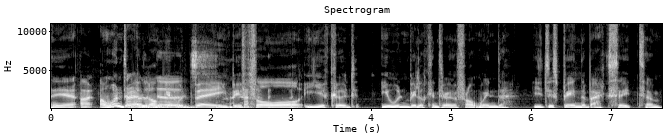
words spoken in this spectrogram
Yeah, I, I wonder They're how long it would be before you could, you wouldn't be looking through the front window. You'd just be in the back seat, um,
